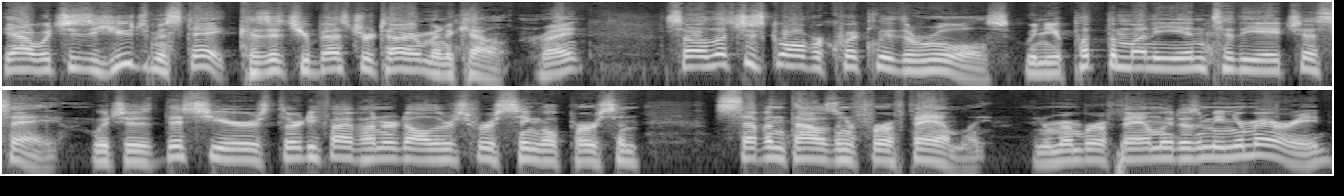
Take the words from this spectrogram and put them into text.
yeah which is a huge mistake because it's your best retirement account right so let's just go over quickly the rules when you put the money into the hsa which is this year's $3500 for a single person 7000 for a family and remember a family doesn't mean you're married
